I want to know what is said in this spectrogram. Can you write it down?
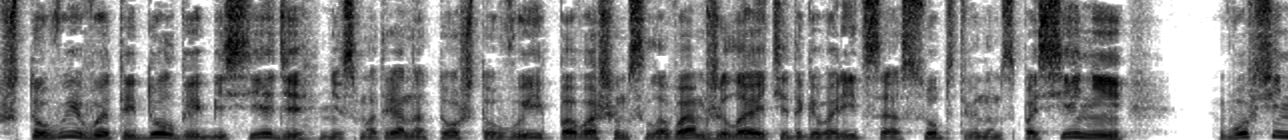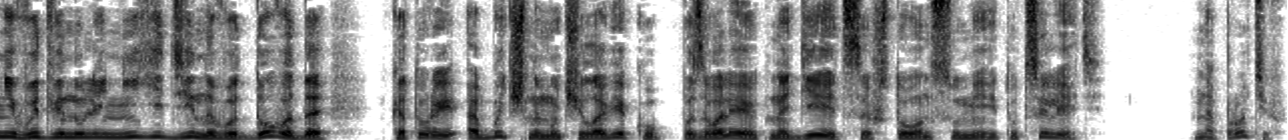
что вы в этой долгой беседе, несмотря на то, что вы, по вашим словам, желаете договориться о собственном спасении, вовсе не выдвинули ни единого довода, которые обычному человеку позволяют надеяться, что он сумеет уцелеть. Напротив,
